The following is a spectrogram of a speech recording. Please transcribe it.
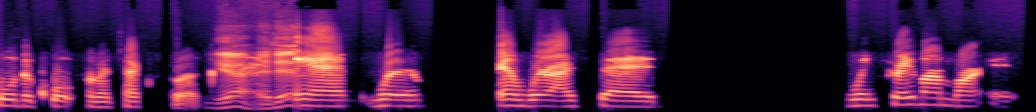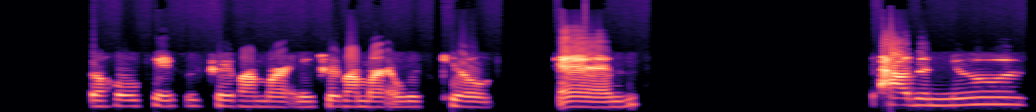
pulled a quote from a textbook. Yeah, it is. And where and where I said when Trayvon Martin the whole case with Trayvon Martin. And Trayvon Martin was killed, and how the news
